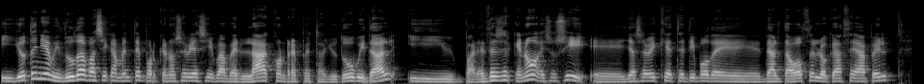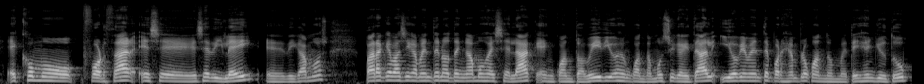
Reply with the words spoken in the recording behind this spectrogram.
Y yo tenía mis dudas básicamente porque no sabía si iba a haber lag con respecto a YouTube y tal, y parece ser que no. Eso sí, eh, ya sabéis que este tipo de, altavoces lo que hace Apple es como forzar ese, ese delay, digamos, para que básicamente no tengamos ese lag en cuanto a vídeos, en cuanto a música y tal. Y obviamente, por ejemplo, cuando os metéis en YouTube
